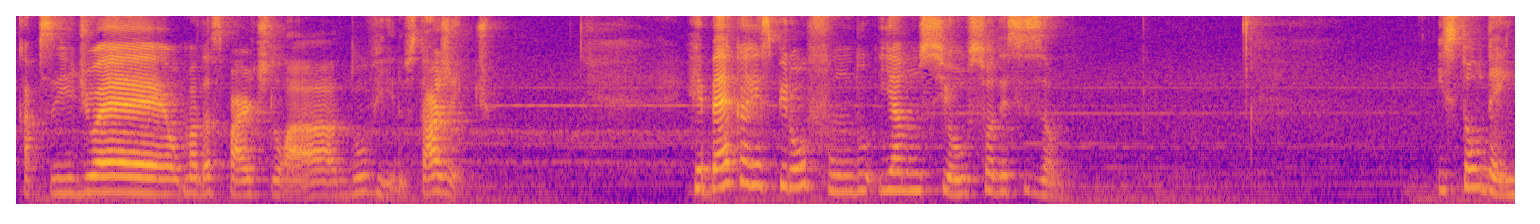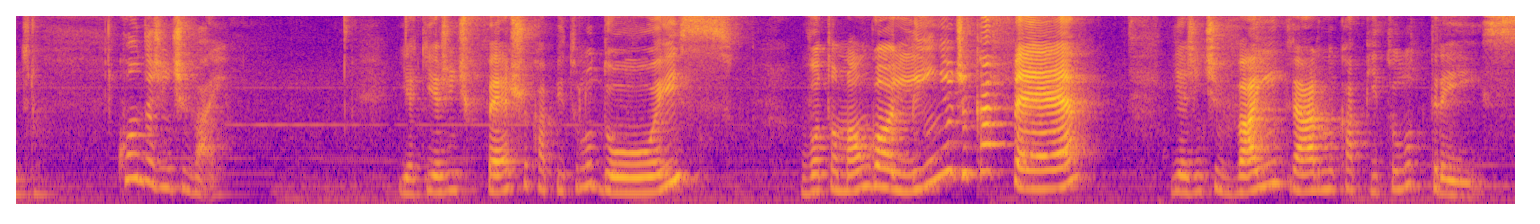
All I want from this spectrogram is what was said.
Capsídio é uma das partes lá do vírus, tá, gente? Rebeca respirou fundo e anunciou sua decisão. Estou dentro. Quando a gente vai? E aqui a gente fecha o capítulo 2. Vou tomar um golinho de café e a gente vai entrar no capítulo 3.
